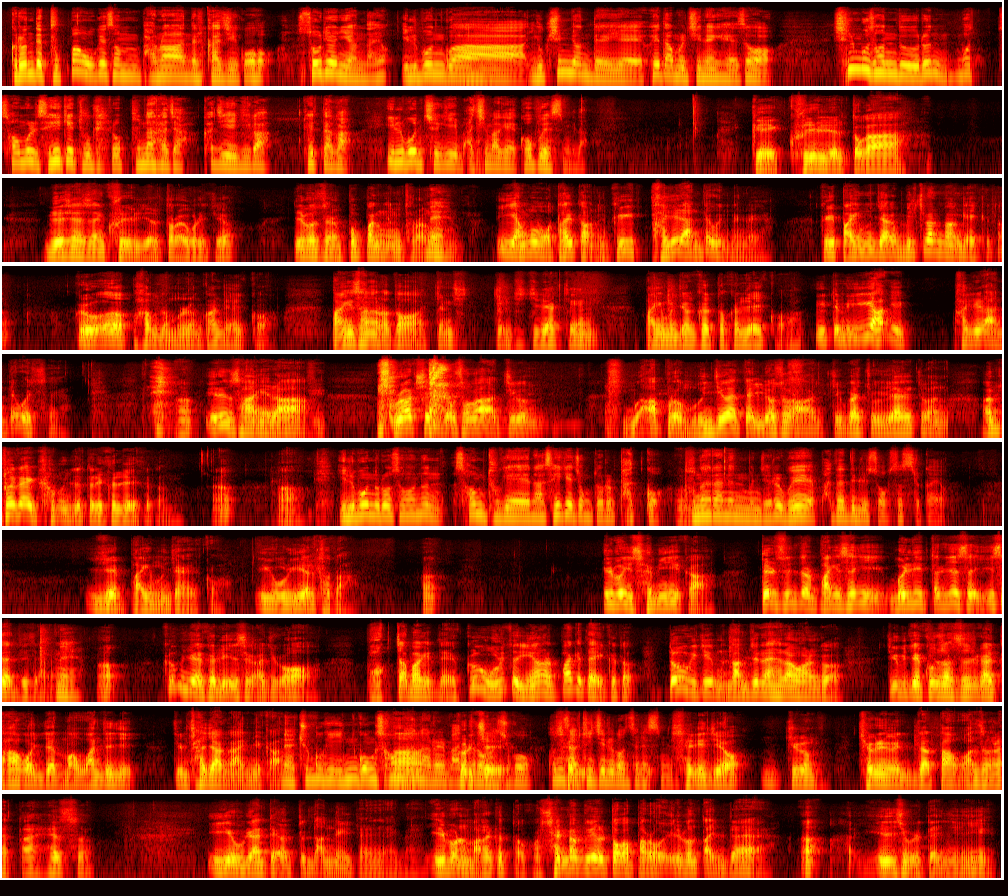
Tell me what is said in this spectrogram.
그런데 북방 오개섬 반환을 가지고 소련이었나요? 일본과 60년대에 회담을 진행해서 실무선들은 뭐 섬을 세 개 두 개로 분할하자까지 얘기가 됐다가 일본 측이 마지막에 거부했습니다. 그 쿠릴 열도가 러시아에서는 쿠릴 열도라고 그러죠. 일본에서는 북방 영토라고 네. 합니다. 이 양보 못하겠다는 그게 타결이 안 되고 있는 거예요. 그게 방위 문제하고 밀접한 관계가 있거든. 그리고 업하고도 물론 관계가 있고 방위상으로도 정치 정치 지리학적인 방위 문제가 그것도 걸려 있고 이 때문에 이게 아직 타결이 안 되고 있어요. 어? 이런 상황이라 불확실 요소가 지금 뭐 앞으로 문제가 될 요소가 지금까지 쭉 이야기했지만 엄청나게 큰 문제들이 걸려 있거든. 어? 어. 일본으로서는 섬 두 개나 세 개 정도를 받고 분할하는 문제를 왜 받아들일 수 없었을까요? 이게 방위 문제가 있고 이게 우리 열토다. 어? 일본이 섬이니까 될 수 있도록 방위선이 멀리 떨어져서 있어야 되잖아요. 네. 어? 그 문제가 걸려 있어 가지고 복잡하게 돼. 그 우리도 영향을 받게 돼 있거든. 더욱이 지금 남진해 해라고 하는 거 지금 이제 군사수술까지 다 하고 이제 뭐 완전히 지금 차지한 거 아닙니까? 네, 중국이 인공 섬 아, 하나를 그렇지. 만들어 가지고 군사 세- 기지를 건설했습니다. 세계지요. 지금 최근에 이제 다 완성을 했다 했어. 이게 우리한테 어떤 남력이 되느냐. 일본은 말할 것도 없고 생각 열도가 바로 일본 땅인데 어? 이런 식으로 되니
